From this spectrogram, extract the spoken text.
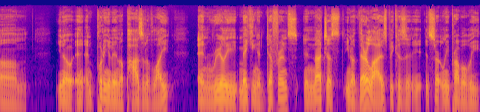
um, you know, and, and putting it in a positive light and really making a difference in not just you know their lives because it, it certainly probably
